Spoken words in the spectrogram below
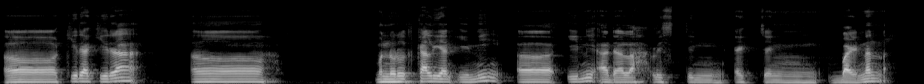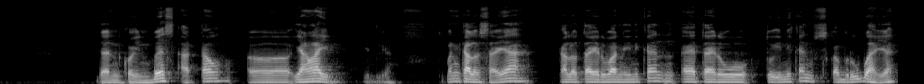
Uh, kira-kira uh, menurut kalian ini uh, ini adalah listing exchange Binance dan Coinbase atau uh, yang lain gitu ya. Cuman kalau saya kalau Tier 1 ini kan eh Tier 2 ini kan suka berubah ya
